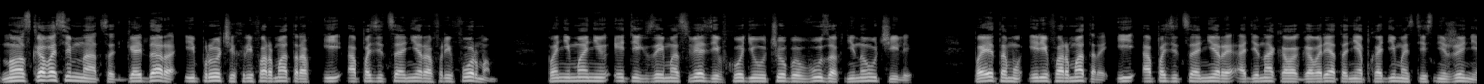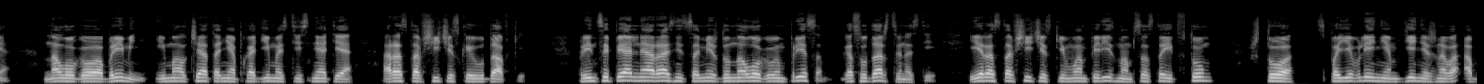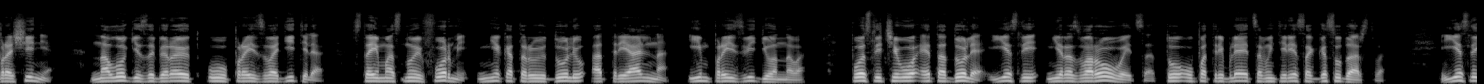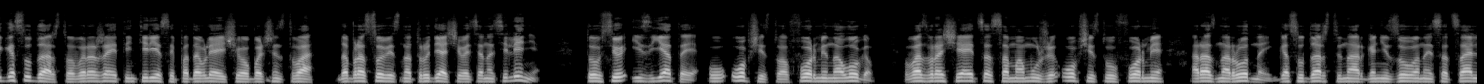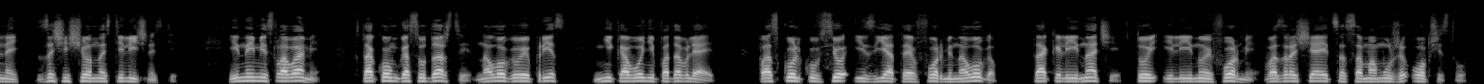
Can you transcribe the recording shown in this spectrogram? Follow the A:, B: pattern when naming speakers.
A: Сноска 18. Гайдара и прочих реформаторов и оппозиционеров реформам пониманию этих взаимосвязей в ходе учебы в вузах не научили. Поэтому и реформаторы, и оппозиционеры одинаково говорят о необходимости снижения налогового бремени и молчат о необходимости снятия ростовщической удавки. Принципиальная разница между налоговым прессом, государственности и ростовщическим вампиризмом состоит в том, что с появлением денежного обращения налоги забирают у производителя в стоимостной форме некоторую долю от реально им произведенного, после чего эта доля, если не разворовывается, то употребляется в интересах государства. Если государство выражает интересы подавляющего большинства добросовестно трудящегося населения, то все изъятое у общества в форме налогов возвращается самому же обществу в форме разнородной, государственно организованной социальной защищенности личности. Иными словами, в таком государстве налоговый пресс никого не подавляет, поскольку все изъятое в форме налогов так или иначе в той или иной форме возвращается самому же обществу.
